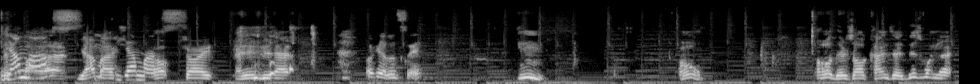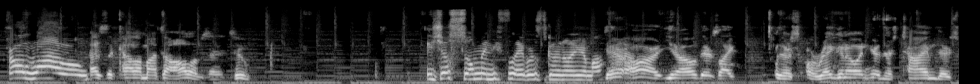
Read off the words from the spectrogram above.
Yamas. yamas oh sorry i didn't do that Okay, let's see. Mm. Oh, Oh, there's all kinds of. This one that Oh wow! has the Kalamata olives in it too. It's just so many flavors going on in your mouth. There are, you know, there's like there's oregano in here. There's thyme. There's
